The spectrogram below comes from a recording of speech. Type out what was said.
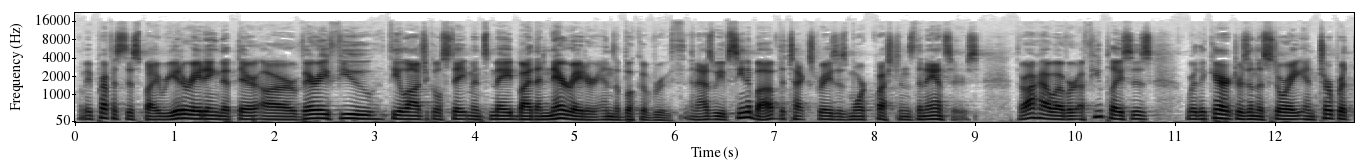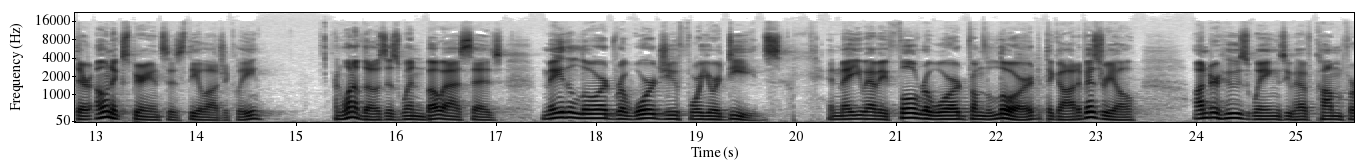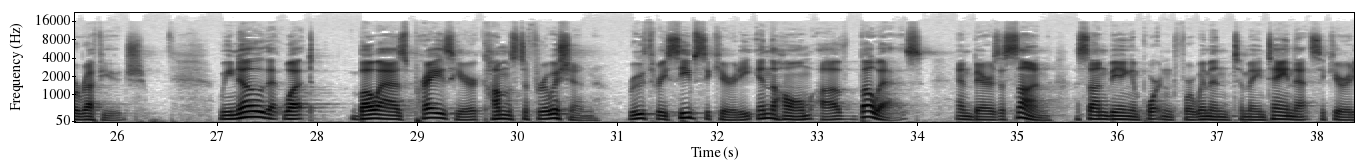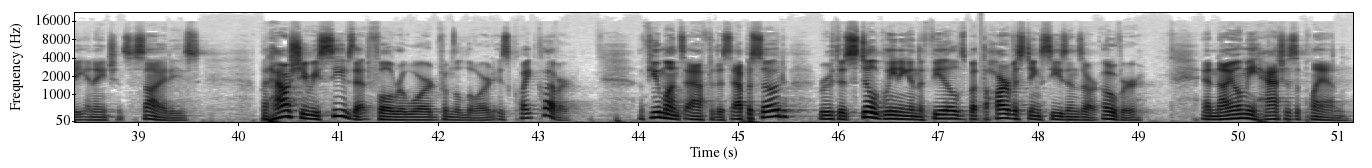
Let me preface this by reiterating that there are very few theological statements made by the narrator in the book of Ruth. And as we've seen above, the text raises more questions than answers. There are, however, a few places where the characters in the story interpret their own experiences theologically. And one of those is when Boaz says, May the Lord reward you for your deeds, and may you have a full reward from the Lord, the God of Israel, under whose wings you have come for refuge. We know that what Boaz prays here comes to fruition. Ruth receives security in the home of Boaz and bears a son, a son being important for women to maintain that security in ancient societies. But how she receives that full reward from the Lord is quite clever. A few months after this episode, Ruth is still gleaning in the fields, but the harvesting seasons are over, and Naomi hatches a plan,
